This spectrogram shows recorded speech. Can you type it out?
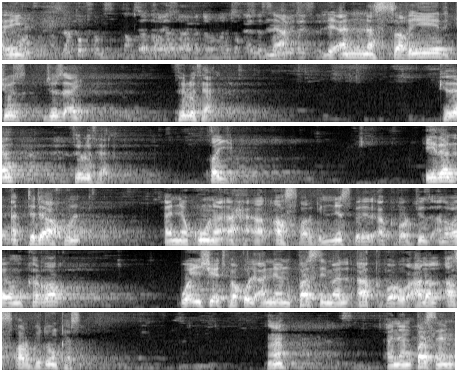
أي نعم. لأن الصغير جزء جزئين. ثلثان. كذا؟ ثلثان طيب. إذن التداخل أن يكون الأصغر بالنسبة للأكبر جزءا غير مكرر وإن شئت فقل أن ينقسم الأكبر على الأصغر بدون كسر. ها؟ أن ينقسم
